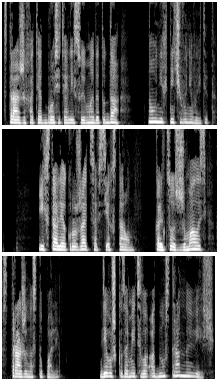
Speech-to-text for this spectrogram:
Стражи хотят бросить Алису и Мэда туда, но у них ничего не выйдет. Их стали окружать со всех сторон. Кольцо сжималось, стражи наступали. Девушка заметила одну странную вещь.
